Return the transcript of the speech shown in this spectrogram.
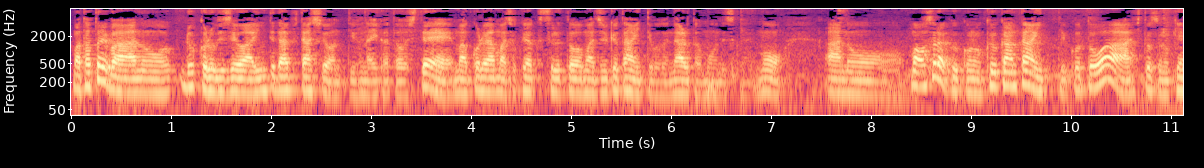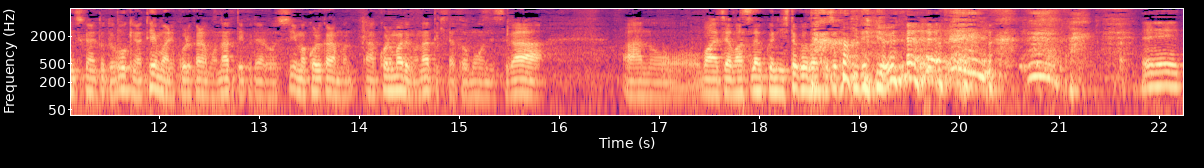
まあ、例えばあのルッコ・ロビジェはインテダピタションっていうふうな言い方をして、まあ、これはまあ直訳するとまあ住居単位っていうことになると思うんですけどもあの、まあ、おそらくこの空間単位っていうことは一つの建築家にとって大きなテーマにこれからもなっていくだろうし、まあ、これからもあこれまでもなってきたと思うんですがあのまあじゃあ松田君に一言だけちょっと聞いてみる？えー、っ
